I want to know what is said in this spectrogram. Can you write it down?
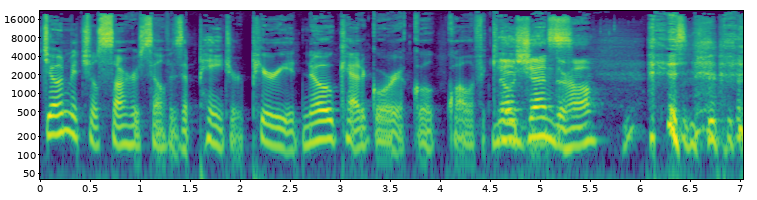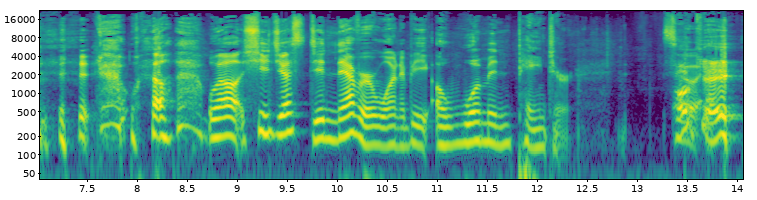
Joan Mitchell saw herself as a painter, period. No categorical qualifications. No gender, huh? well, well, she just did never want to be a woman painter. So, okay.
